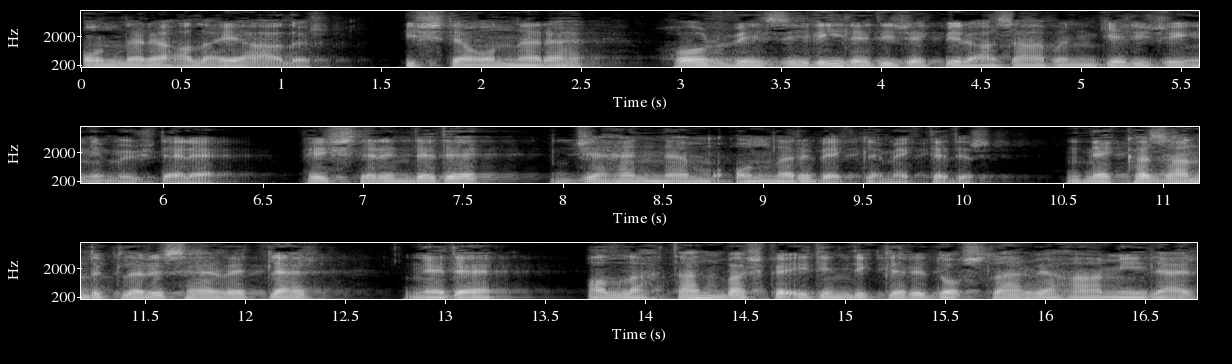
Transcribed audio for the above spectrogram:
onları alaya alır. İşte onlara hor ve zelil edecek bir azabın geleceğini müjdele. Peşlerinde de cehennem onları beklemektedir. Ne kazandıkları servetler ne de Allah'tan başka edindikleri dostlar ve hamiler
